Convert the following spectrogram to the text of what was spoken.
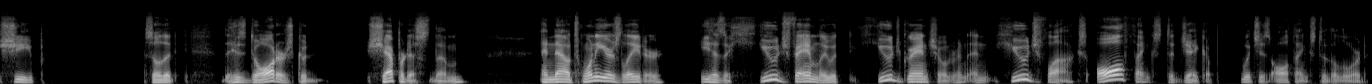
sheep, so that his daughters could shepherdess them. And now, 20 years later, he has a huge family with huge grandchildren and huge flocks, all thanks to Jacob, which is all thanks to the Lord.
